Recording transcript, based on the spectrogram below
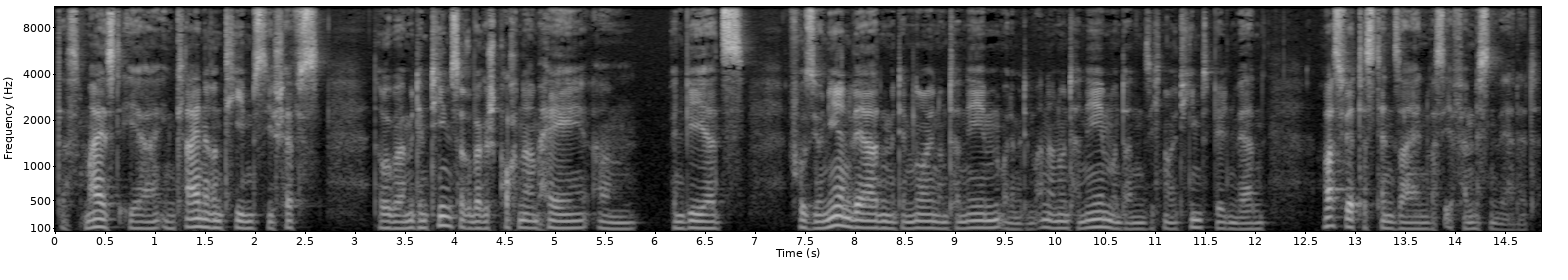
dass meist eher in kleineren Teams die Chefs darüber, mit den Teams darüber gesprochen haben, hey, ähm, wenn wir jetzt fusionieren werden mit dem neuen Unternehmen oder mit dem anderen Unternehmen und dann sich neue Teams bilden werden, was wird das denn sein, was ihr vermissen werdet?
